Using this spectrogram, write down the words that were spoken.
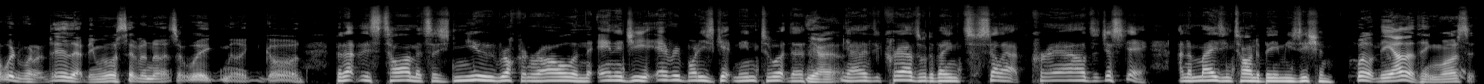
wouldn't want to do that anymore, seven nights a week. My God. But at this time, it's this new rock and roll and the energy. Everybody's getting into it. The, Yeah. You know, the crowds would have been sellout crowds. Just, yeah, an amazing time to be a musician. Well, the other thing was, that,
